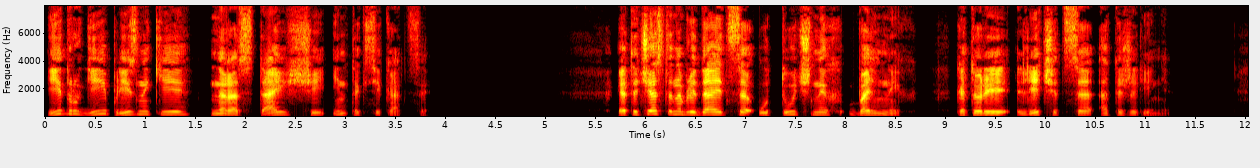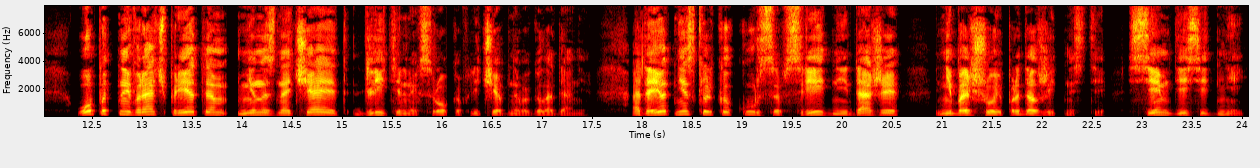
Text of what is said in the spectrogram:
и другие признаки нарастающей интоксикации. Это часто наблюдается у тучных больных, которые лечатся от ожирения. Опытный врач при этом не назначает длительных сроков лечебного голодания, а дает несколько курсов средней, даже небольшой продолжительности, 7-10 дней,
